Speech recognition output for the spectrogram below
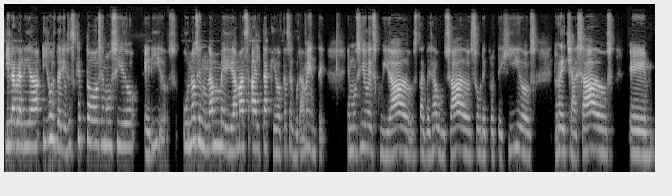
Y la realidad, hijos de Dios, es que todos hemos sido heridos, unos en una medida más alta que otras seguramente. Hemos sido descuidados, tal vez abusados, sobreprotegidos, rechazados, eh,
